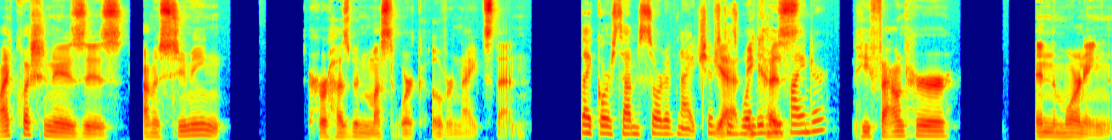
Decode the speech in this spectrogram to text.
My question is is I'm assuming her husband must work overnights then. Like, or some sort of night shift. Yeah, Because when did he find her? He found her in the morning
